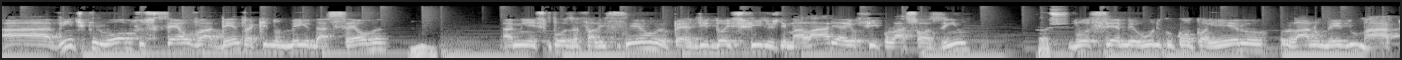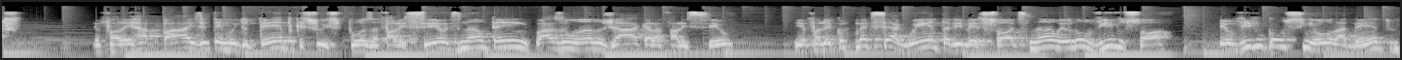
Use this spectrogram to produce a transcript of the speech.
a 20 quilômetros, selva dentro, aqui no meio da selva. A minha esposa faleceu, eu perdi dois filhos de malária, eu fico lá sozinho. Poxa. Você é meu único companheiro lá no meio do mato. Eu falei, rapaz, e tem muito tempo que sua esposa faleceu? Eu disse, não, tem quase um ano já que ela faleceu. E eu falei, como é que você aguenta viver só? disse, não, eu não vivo só. Eu vivo com o senhor lá dentro.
